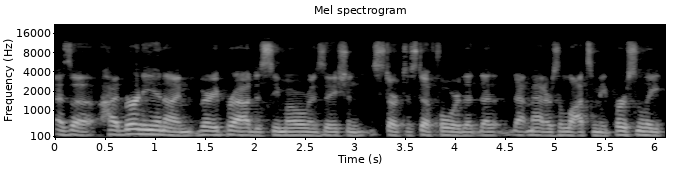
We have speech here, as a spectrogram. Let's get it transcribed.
As a Hibernian, I'm very proud to see my organization start to step forward. That that, that matters a lot to me personally,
